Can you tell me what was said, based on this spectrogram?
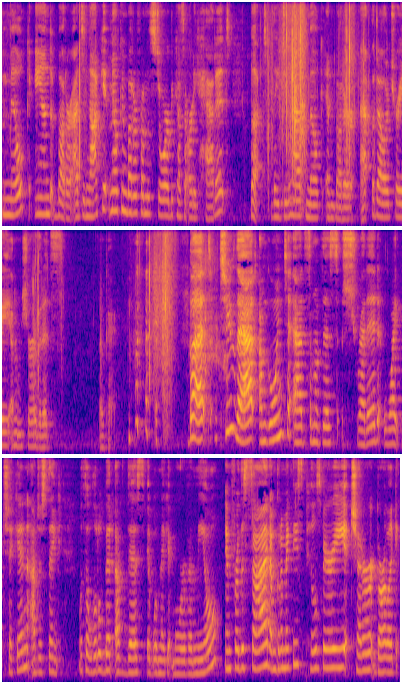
milk and butter. I did not get milk and butter from the store because I already had it, but they do have milk and butter at the Dollar Tree, and I'm sure that it's okay. but to that, I'm going to add some of this shredded white chicken. I just think with a little bit of this, it will make it more of a meal. And for the side, I'm gonna make these Pillsbury cheddar garlic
